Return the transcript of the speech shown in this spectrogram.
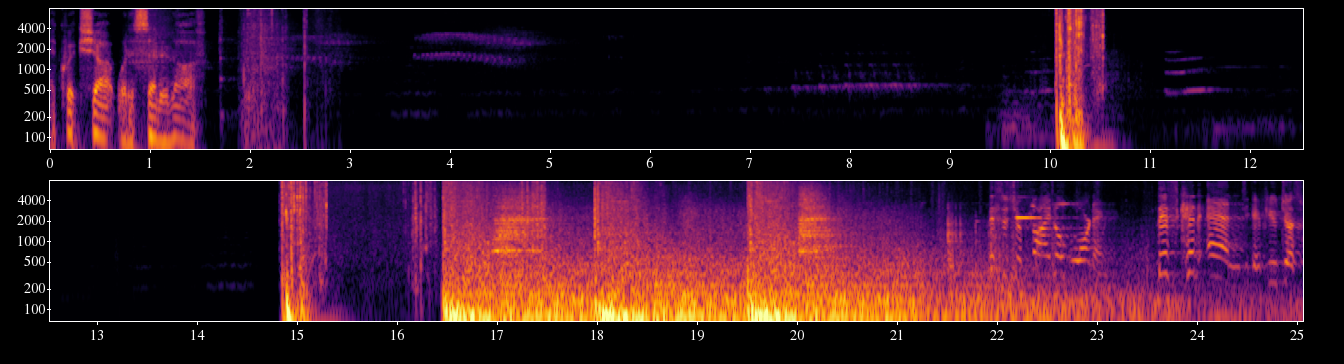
A quick shot would have set it off. If you just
